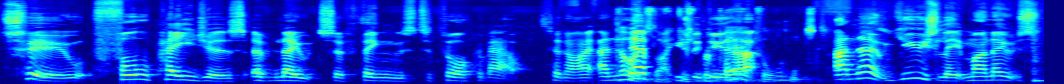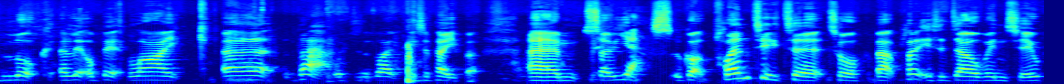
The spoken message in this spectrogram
two full pages of notes of things to talk about tonight. I God, never like usually do that. I know. Usually, my notes look a little bit like uh, that, which is a blank piece of paper. Um, so yes, we've got plenty to talk about, plenty to delve into.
